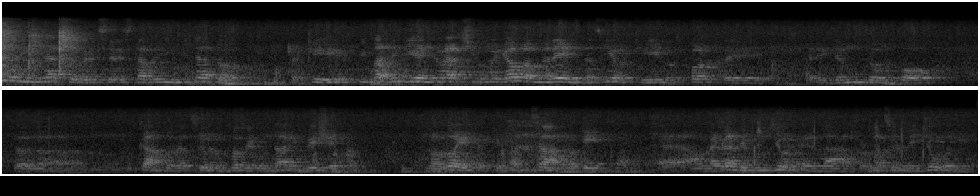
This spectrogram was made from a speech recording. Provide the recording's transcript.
Io ringrazio per essere stato invitato perché mi pare di entrarci come cavolo a merenda, sia perché lo sport è ritenuto un po' un campo d'azione un po' secondario, invece non lo è perché Fatisano che eh, ha una grande funzione nella formazione dei giovani.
